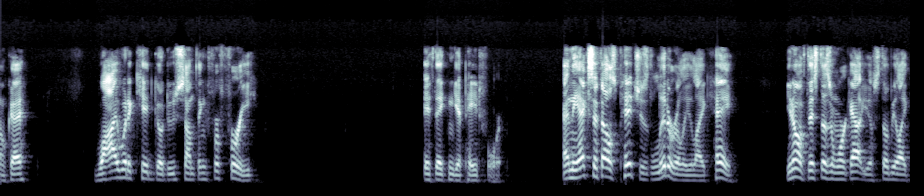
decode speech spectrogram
Okay, why would a kid go do something for free if they can get paid for it? And the XFL's pitch is literally like, hey, you know, if this doesn't work out, you'll still be like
